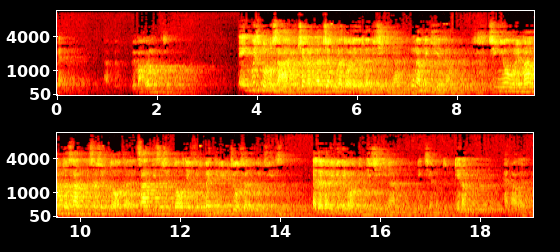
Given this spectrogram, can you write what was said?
eh, avevano e questo rosario c'era nella giaculatoria della vicina una preghiera. Signore, manda santi sacerdoti, santi sacerdoti e ferventi religiosi alla tua chiesa. E lei la ripeteva ogni vicina insieme a tutti, no? Eh, ma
